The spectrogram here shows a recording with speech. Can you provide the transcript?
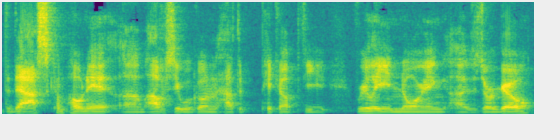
The Dash component, um, obviously we're going to have to pick up the really annoying uh, Zurgo.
